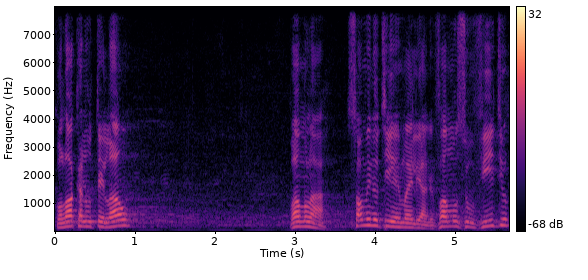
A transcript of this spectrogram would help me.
Coloca no telão. Vamos lá. Só um minutinho, irmã Eliane. Vamos o vídeo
